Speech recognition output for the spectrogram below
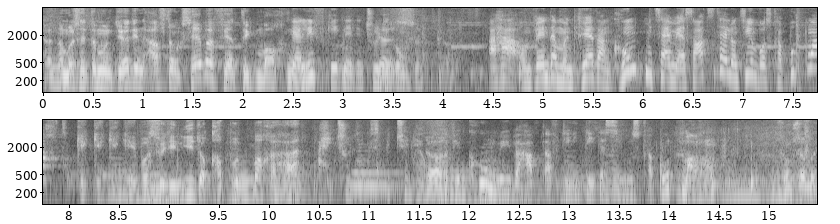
Ja, dann muss halt der Monteur den Auftrag selber fertig machen. Der Lift geht nicht, Entschuldigung. Ja, so. Aha, und wenn der Monteur dann kommt mit seinem Ersatzteil und sie irgendwas kaputt macht? Geh, geh, geh, geh, was soll denn ich da kaputt machen, hä? Ah, Entschuldigung, bitte schön, Herr Ja. Ober, wie kommen wir überhaupt auf die Idee, dass Sie was kaputt machen? Sagen Sie mal,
